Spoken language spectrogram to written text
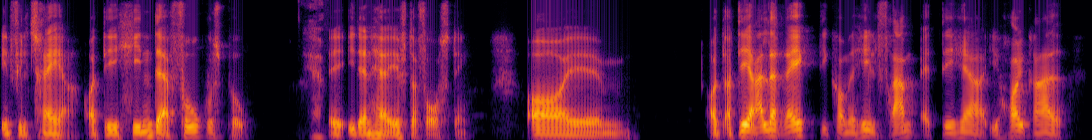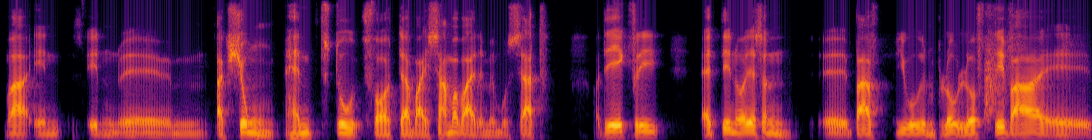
infiltrerer, og det er hende, der er fokus på ja. øh, i den her efterforskning. Og, øh, og, og det er aldrig rigtigt kommet helt frem, at det her i høj grad var en, en øh, aktion, han stod for, der var i samarbejde med Mossad. Og det er ikke fordi, at det er noget, jeg sådan øh, bare hiver ud af den blå luft. Det var øh,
